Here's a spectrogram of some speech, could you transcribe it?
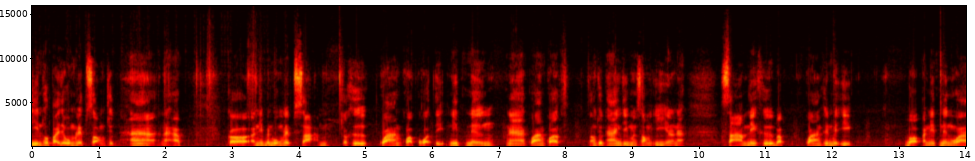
จีนทั่วไปจะวงเล็บ 2.5 นะครับ ก็อันนี้เป็นวงเล็บ 3 ก็คือกว้างกว่าปกตินิดนึงนะกว้างกว่า 2.5 จริงๆมัน 2e แล้วนะ3นี่คือแบบกว้างขึ้นไปอีก บอกกันนิดนึงว่า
